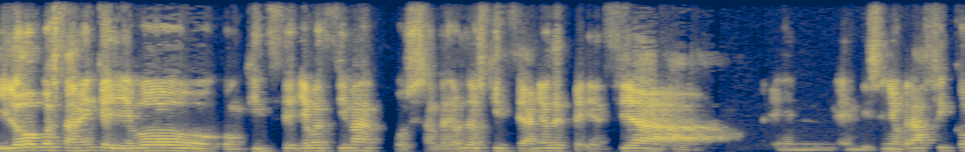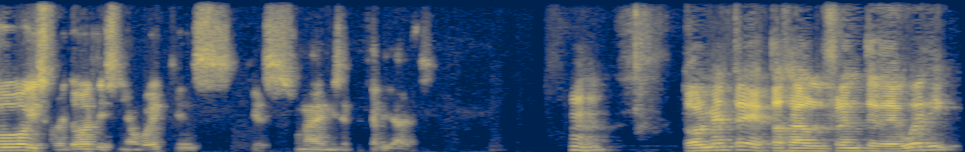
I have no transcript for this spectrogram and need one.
Y luego, pues también que llevo con 15, llevo encima pues alrededor de los 15 años de experiencia en, diseño gráfico y sobre todo el diseño web, que es, que es una de mis especialidades. Actualmente estás al frente de Wedi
